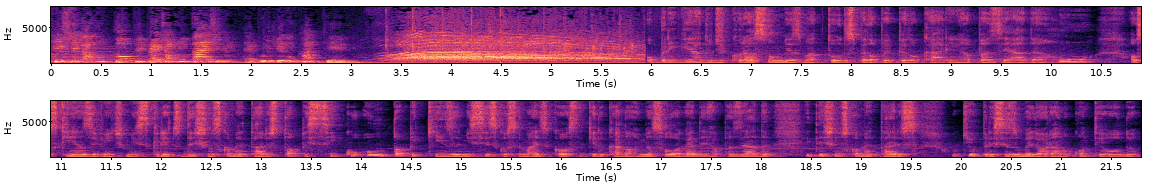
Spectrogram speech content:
Quem chega no topo e perde a humildade é porque nunca teve. Obrigado de coração mesmo a todos pelo apoio e pelo carinho, rapaziada. Rumo aos 520 mil inscritos. Deixe nos comentários top 5 ou um top 15 MCs que você mais gosta aqui do canal Rima Solo HD, rapaziada. E deixe nos comentários o que eu preciso melhorar no conteúdo,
